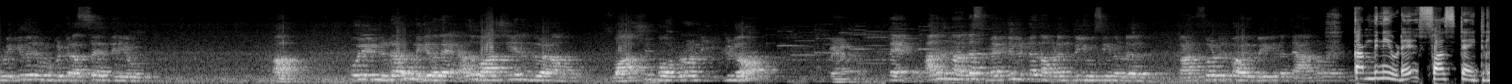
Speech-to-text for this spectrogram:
കുളിക്കുന്നതിന് മുമ്പ് ഡ്രസ്സ് എന്ത് ചെയ്യും? ആ ഒരു കുളിക്കുന്നത് അല്ലെ? അത് വാഷ് ചെയ്യാൻ എന്ത് വേണം? വാഷിംഗ് പൗഡറോ ലിക്വിഡോ വേണം. കമ്പനിയുടെ first title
